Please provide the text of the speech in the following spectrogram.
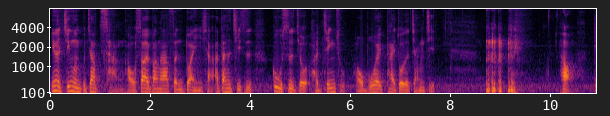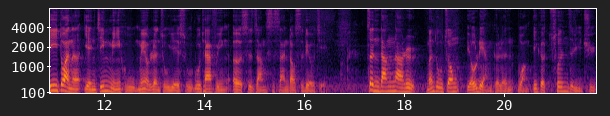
因为经文比较长，好，我稍微帮他分段一下啊。但是其实故事就很清楚，好，我不会太多的讲解。好，第一段呢，眼睛迷糊，没有认出耶稣。路加福音二四章十三到十六节。正当那日，门徒中有两个人往一个村子里去，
